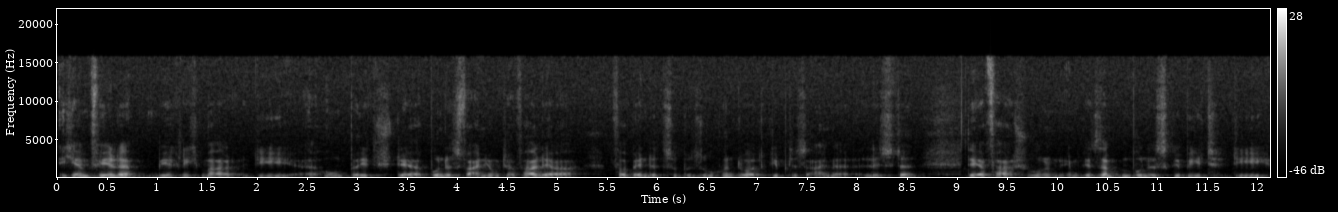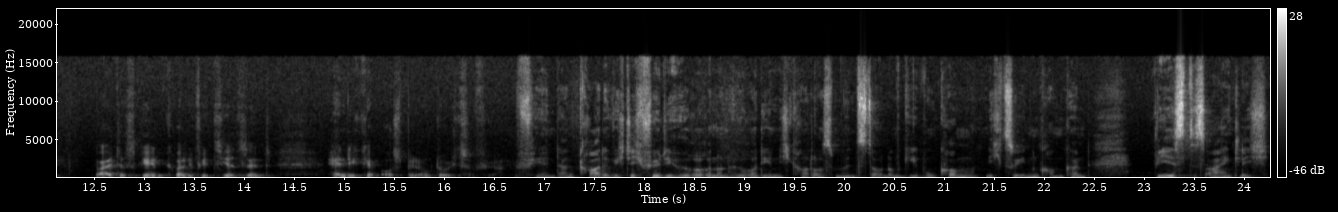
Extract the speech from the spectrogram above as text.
Ich empfehle wirklich mal die äh, Homepage der Bundesvereinigung der Fahrlehrerverbände zu besuchen. Dort gibt es eine Liste der Fahrschulen im gesamten Bundesgebiet, die weitestgehend qualifiziert sind, Handicap-Ausbildung durchzuführen. Vielen Dank. Gerade wichtig für die Hörerinnen und Hörer, die nicht gerade aus Münster und Umgebung kommen und nicht zu Ihnen kommen können. Wie ist es eigentlich?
